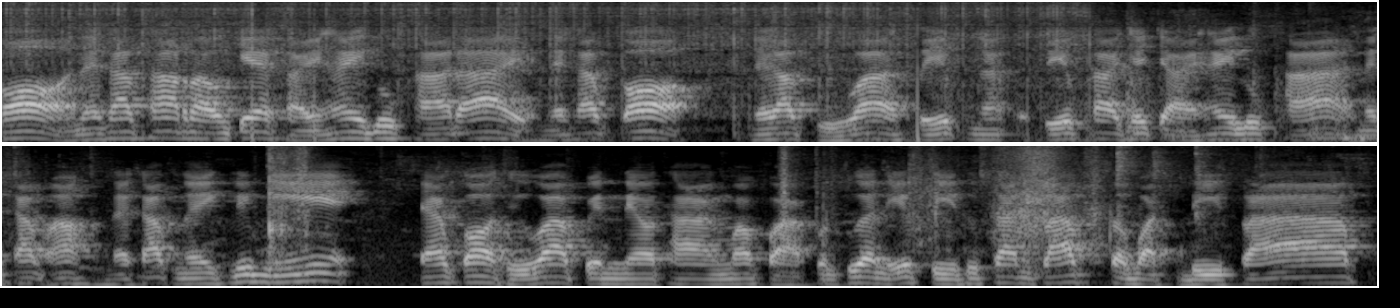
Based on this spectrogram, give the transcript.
ก็นะครับถ้าเราแก้ไขให้ลูกค้าได้นะครับ ก็นะครับถือว่าเซฟนะเซฟค่าใช้จ่ายให้ลูกค้านะครับเอานะครับ ในคลิปนี้นะครับก็ถือว่าเป็นแนวทางมาฝากเพื่อนๆ FC ทุกท่านครับ สวัสดีครับ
